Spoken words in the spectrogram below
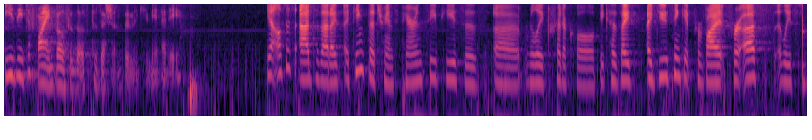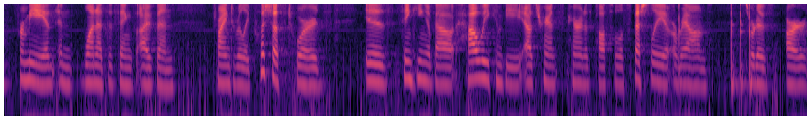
easy to find both of those positions in the community. Yeah, I'll just add to that. I, I think the transparency piece is uh, really critical because I, I do think it provide for us, at least for me, and, and one of the things I've been trying to really push us towards is thinking about how we can be as transparent as possible, especially around sort of our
